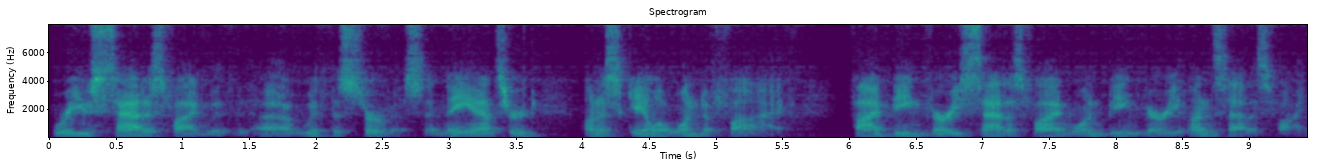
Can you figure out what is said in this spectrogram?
were you satisfied with, uh, with the service? And they answered on a scale of 1 to 5, 5 being very satisfied, 1 being very unsatisfied.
